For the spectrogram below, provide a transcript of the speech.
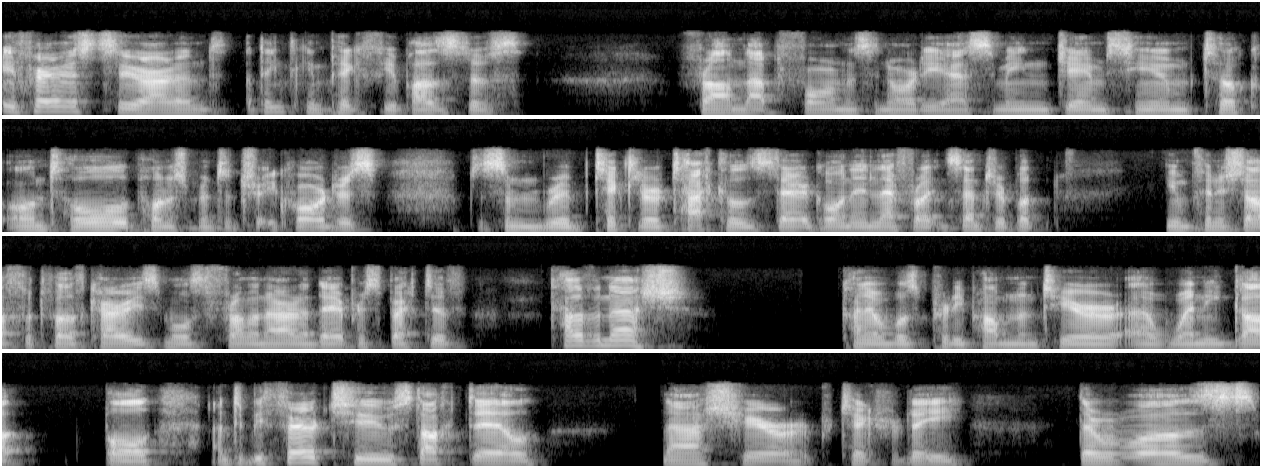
In fairness to Ireland, I think they can pick a few positives from that performance in RDS. I mean, James Hume took untold punishment in three quarters to some particular tackles there going in left, right, and centre, but Hume finished off with 12 carries, most from an Ireland A perspective. Calvin Nash kind of was pretty prominent here uh, when he got ball. And to be fair to Stockdale, Nash here particularly, there was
